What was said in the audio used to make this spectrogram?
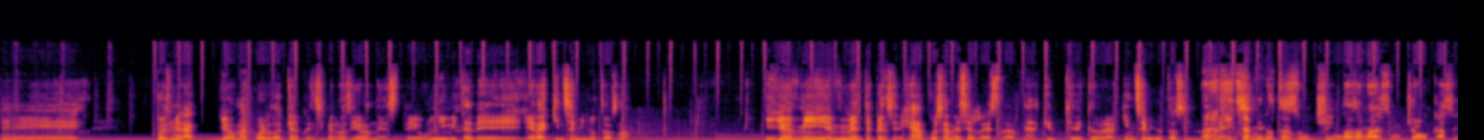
Eh, pues mira, yo me acuerdo que al principio nos dieron este un límite de. Era 15 minutos, ¿no? Y yo en mi, en mi mente pensé, dije, ah, pues han de ser este, la reunión que tiene que durar 15 minutos y no menos. 15 minutos es un chingo, esa madre es un show casi.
